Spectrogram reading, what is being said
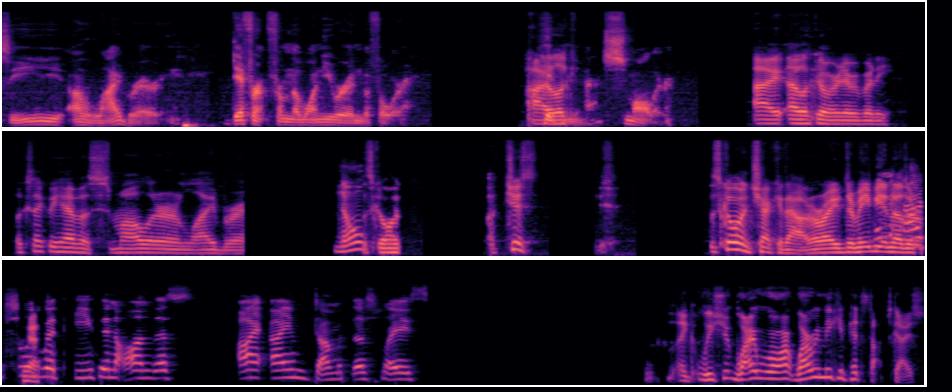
see a library, different from the one you were in before. I look. Smaller. I I look over at everybody. Looks like we have a smaller library. No, Let's go. And, uh, just let's go and check it out. All right, there may be And another. actually, yeah. with Ethan on this, I I am done with this place. like we should. Why why why are we making pit stops, guys?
